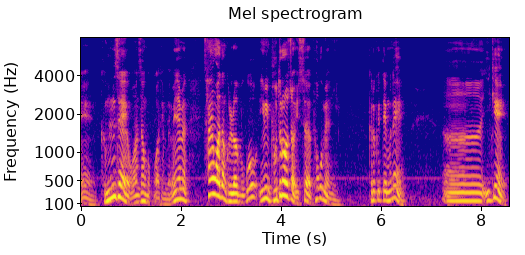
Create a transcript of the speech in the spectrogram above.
예, 금세 원상복구가 됩니다. 왜냐면 사용하던 글러브고 이미 부드러워져 있어요 포구면이 그렇기 때문에 어, 이게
